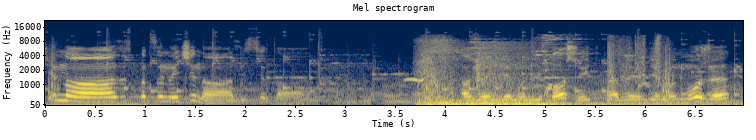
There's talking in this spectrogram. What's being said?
Чи назис, пацани, чи назис, сюда. Один демон їбашить, один демон може.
